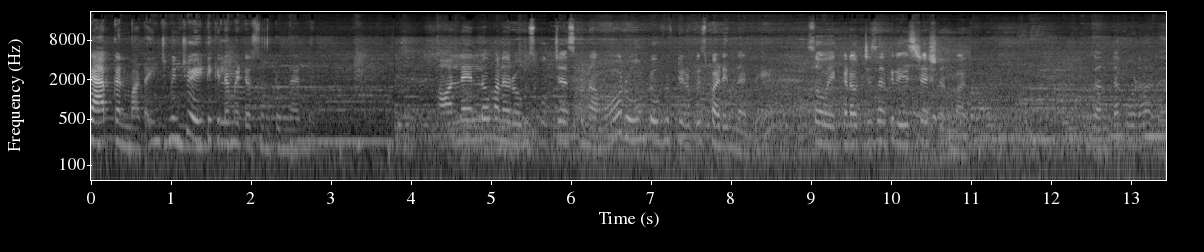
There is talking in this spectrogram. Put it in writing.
క్యాబ్కి అనమాట ఇంచుమించు ఎయిటీ కిలోమీటర్స్ ఉంటుందండి. ఆన్లైన్లో మనం రూమ్స్ బుక్ చేసుకున్నాము. రూమ్ టూ ఫిఫ్టీ రూపీస్ పడిందండి. సో ఇక్కడ వచ్చేసరికి రిజిస్ట్రేషన్ అనమాట ఇదంతా కూడా అదే.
